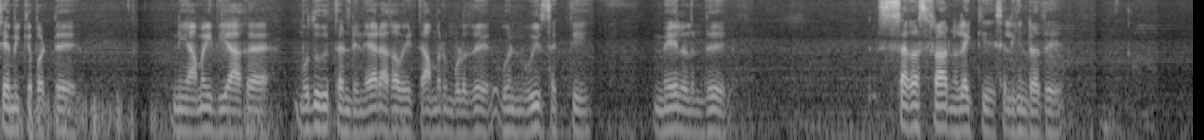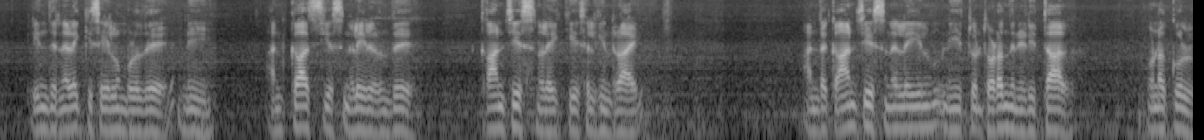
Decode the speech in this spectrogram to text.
சேமிக்கப்பட்டு நீ அமைதியாக முதுகுத்தண்டு நேராக வைத்து அமரும் பொழுது உன் உயிர் சக்தி மேலெழுந்து சகசிரார் நிலைக்கு செல்கின்றது. இந்த நிலைக்கு செல்லும் பொழுது நீ அன்கான்சியஸ் நிலையிலிருந்து கான்சியஸ் நிலைக்கு செல்கின்றாய். அந்த கான்சியஸ் நிலையில் நீ தொ- தொடர்ந்து நீடித்தால் உனக்குள்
